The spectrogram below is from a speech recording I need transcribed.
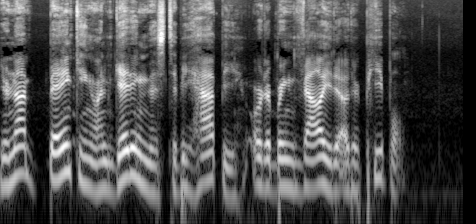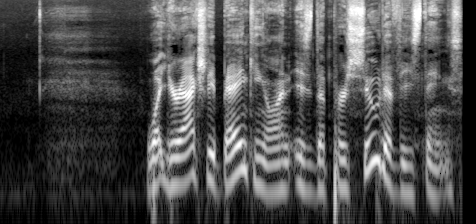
you're not banking on getting this to be happy or to bring value to other people. What you're actually banking on is the pursuit of these things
